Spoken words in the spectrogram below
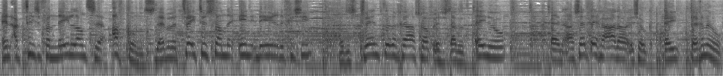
en actrice van Nederlandse afkomst. Daar hebben we twee tussenstanden in de eredivisie. Het is Twente, de Graafschap, is, staat het 1-0. En AZ tegen ADO is ook 1 tegen 0.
